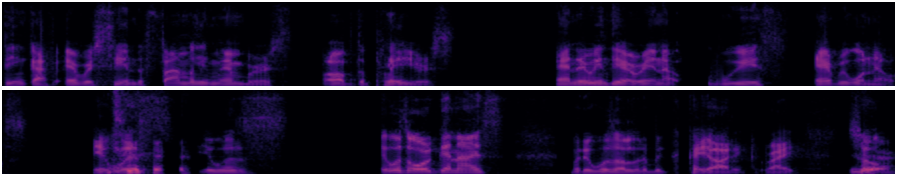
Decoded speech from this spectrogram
think i've ever seen the family members of the players entering the arena with everyone else. It was it was it was organized, but it was a little bit chaotic, right? So Yeah.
